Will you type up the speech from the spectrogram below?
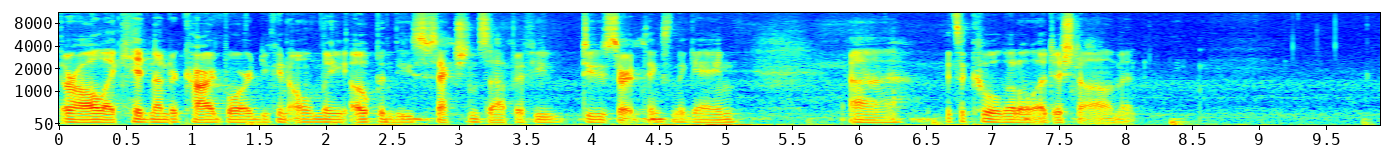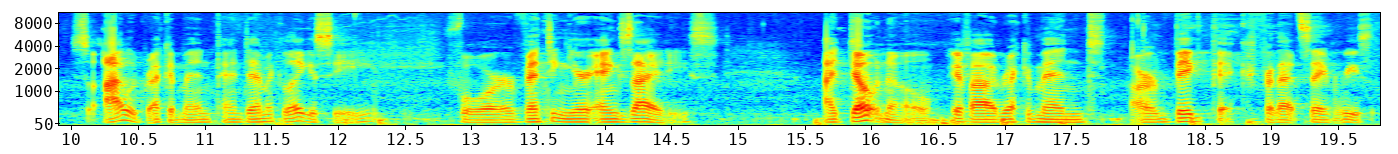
they're all like hidden under cardboard. You can only open these sections up if you do certain things in the game. Uh, it's a cool little additional element. So I would recommend Pandemic Legacy for venting your anxieties. I don't know if I would recommend our big pick for that same reason.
